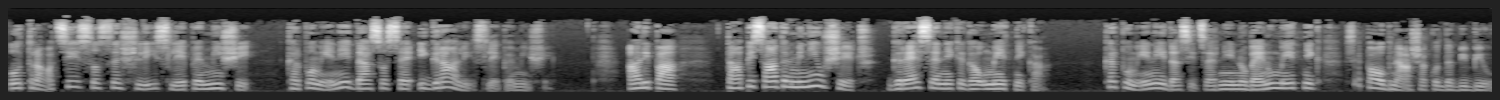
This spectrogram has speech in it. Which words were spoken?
otroci so se šli slepe miši, kar pomeni, da so se igrali slepe miši. Ali pa ta pisatelj mi ni všeč, gre se nekega umetnika, kar pomeni, da sicer ni noben umetnik, se pa obnaša, kot da bi bil.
